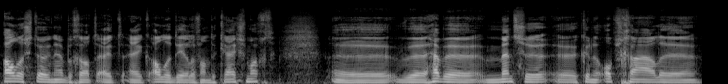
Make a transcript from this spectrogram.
alle steun hebben gehad uit eigenlijk alle delen van de krijgsmacht. we hebben mensen kunnen opschalen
